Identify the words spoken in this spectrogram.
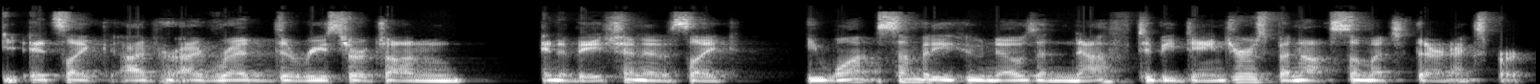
it's like I've heard, I've read the research on innovation, and it's like you want somebody who knows enough to be dangerous, but not so much they're an expert.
